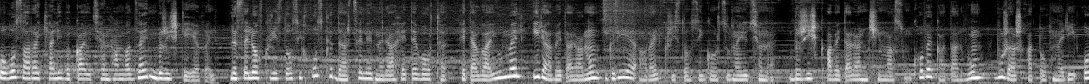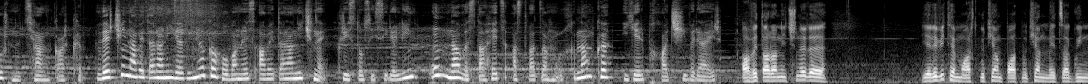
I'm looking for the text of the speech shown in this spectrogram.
Պողոս Արաքյալի վկայության համաձայն բժիշկ է եղել։ Լսելով Քրիստոսի խոսքը դարձել է նրա հետևորդը։ Հետագայում էլ իր ավետարանում գրի է առել Քրիստոսի գործունեությունը։ Բժիշկ ավետարանչի մասունքով է կատարվում բուժաշխատողների օրհնության կարգը։ Վերջին ավետարանի հեղինակը Հովանես Ավետարանիչն է, Քրիստոսի սիրելին, ում նա վստահեց Աստվածամոր խնամքը, երբ խաչի վրա էր։ Ավետարանիչները երևի թե մարդկության պատմության մեծագույն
